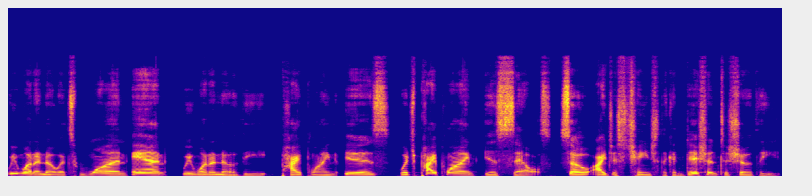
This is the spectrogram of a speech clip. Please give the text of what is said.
We want to know it's won and we want to know the pipeline is, which pipeline is sales. So I just changed the condition to show the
